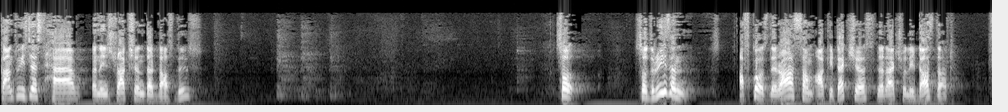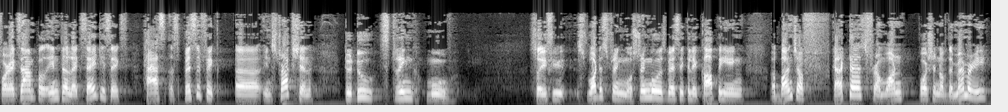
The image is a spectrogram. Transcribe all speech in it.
Can't we just have an instruction that does this? So, so the reason, of course, there are some architectures that actually does that. For example, Intel x86 has a specific uh, instruction to do string move. So if you, what is string move? String move is basically copying a bunch of characters from one portion of the memory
